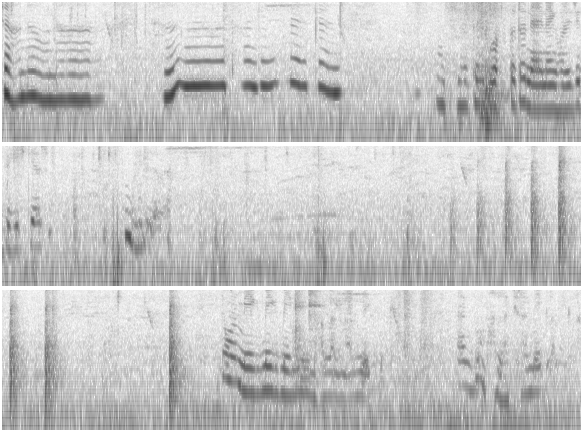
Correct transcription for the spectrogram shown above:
জানো না? বস্তাটা নেয় নাই ঘরে, যদি বৃষ্টি আসে তোমার মেঘ মেঘ মেঘ মেঘ, ভালো লাগে মেঘ মেঘ। একদম ভালো লাগছে না, মেঘলা মেঘলা।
